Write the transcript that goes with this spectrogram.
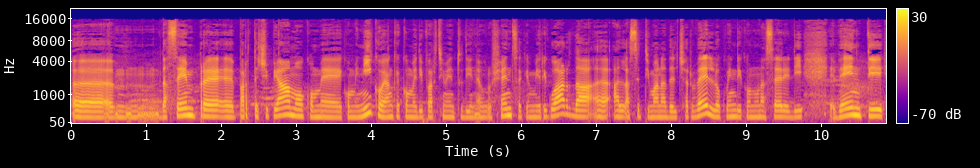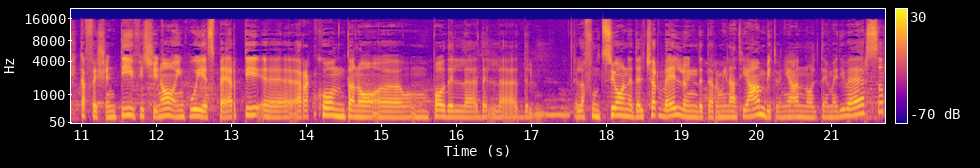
ehm, da sempre eh, partecipiamo come, come, NICO e anche come Dipartimento di Neuroscienze che mi riguarda eh, alla settimana del cervello, quindi con una serie di eventi, caffè scientifici no? in cui esperti eh, raccontano un po' del, del, del, della funzione del cervello in determinati ambiti, ogni anno il tema è diverso.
